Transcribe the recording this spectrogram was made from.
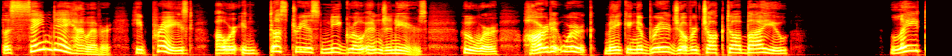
The same day, however, he praised our industrious Negro engineers, who were hard at work making a bridge over Choctaw Bayou. Late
